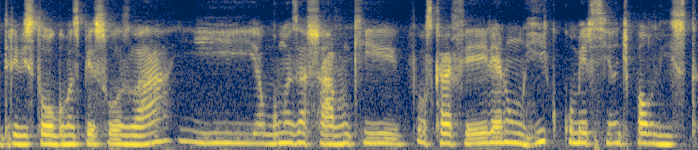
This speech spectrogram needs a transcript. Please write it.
entrevistou algumas pessoas lá e algumas achavam que Oscar Freire era um rico comerciante paulista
